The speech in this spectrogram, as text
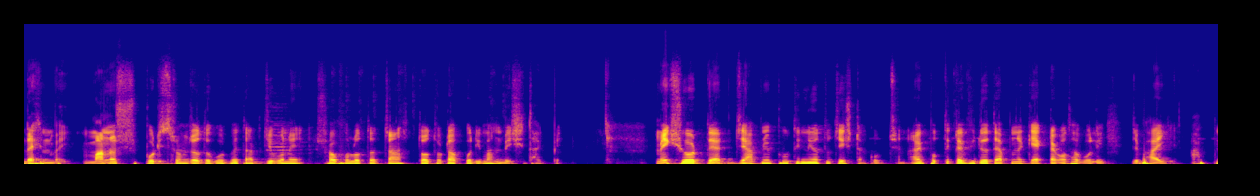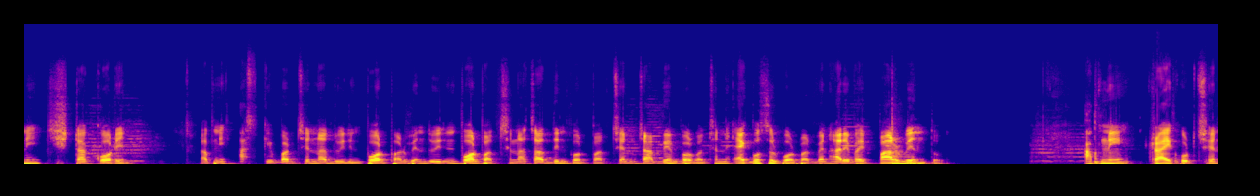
দেখেন ভাই, মানুষ পরিশ্রম যত করবে, তার জীবনে সফলতার চান্স ততটা পরিমাণ বেশি থাকবে। মেক শিওর দ্যাট যে আপনি প্রতিনিয়ত চেষ্টা করছেন। আমি প্রত্যেকটা ভিডিওতে আপনাকে একটা কথা বলি যে, ভাই, আপনি চেষ্টা করেন। আপনি আজকে পারছেন না, দুই দিন পর পারবেন, দুই দিন পর পাচ্ছেন না, চার দিন পর পাচ্ছেন চার দিন পর পাচ্ছেন এক বছর পর পারবেন, আরে ভাই পারবেন তো। আপনি ট্রাই করছেন,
